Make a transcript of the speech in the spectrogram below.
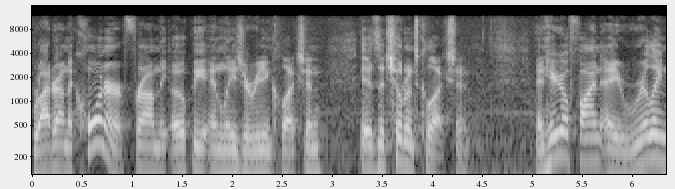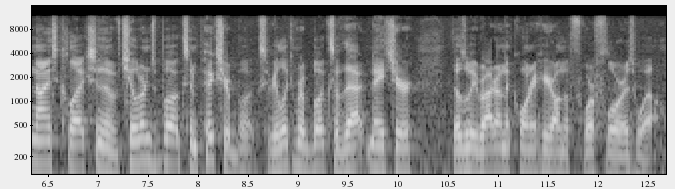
Right around the corner from the Opie and Leisure Reading Collection is the Children's Collection. And here you'll find a really nice collection of children's books and picture books. If you're looking for books of that nature, those will be right around the corner here on the fourth floor as well.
